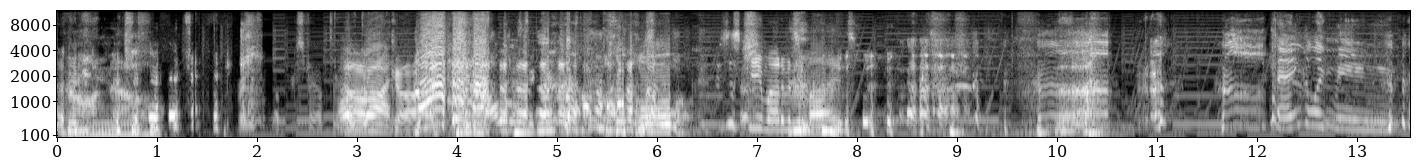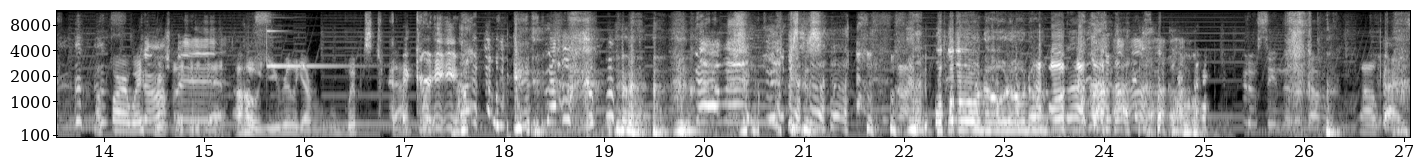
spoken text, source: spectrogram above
Oh no. Ready for one to be strapped in. Oh, God. oh. This just came out of its mind. Tangling me! How far away from each Stop other can you it. get? Oh, you really got whipped I back. agree! Jesus. Oh no no no! Could have seen this coming. Oh, Guys,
